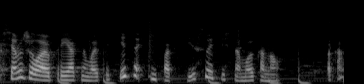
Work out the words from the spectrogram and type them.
всем желаю приятного аппетита и подписывайтесь на мой канал. Пока!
